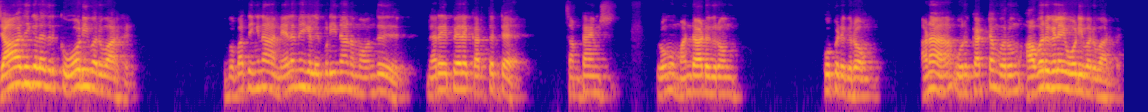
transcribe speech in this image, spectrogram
ஜாதிகள் அதற்கு ஓடி வருவார்கள். இப்ப பாத்தீங்கன்னா நிலைமைகள் எப்படின்னா நம்ம வந்து நிறைய பேரை கருத்துட்ட சம்டைம்ஸ் ரொம்ப மண்டாடுகிறோம் கூப்பிடுகிறோம். ஆனா ஒரு கட்டம் வரும் அவர்களே ஓடி வருவார்கள்.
